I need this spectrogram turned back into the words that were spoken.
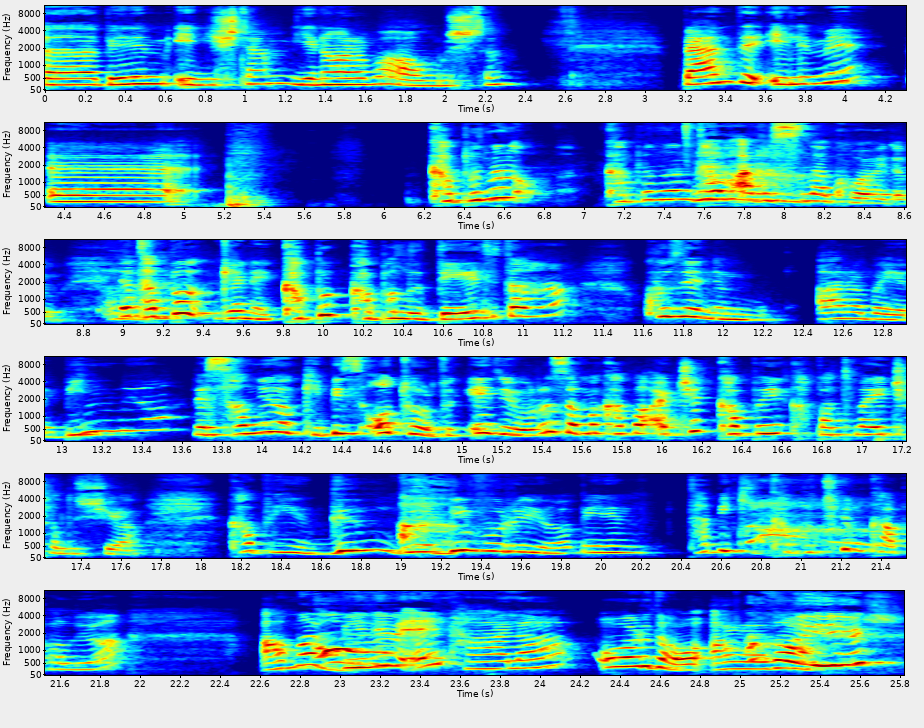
Ee, benim eniştem yeni araba almıştı. Ben de elimi e, kapının kapının tam arasına koydum. Ya tabi yani kapı kapalı değildi daha. Kuzenim arabaya binmiyor ve sanıyor ki biz oturduk ediyoruz ama kapı açık kapıyı kapatmaya çalışıyor. Kapıyı güm diye bir vuruyor. Benim tabii ki kapı tüm kapalıyor. Ama benim el hala orada o arada. Hayır.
